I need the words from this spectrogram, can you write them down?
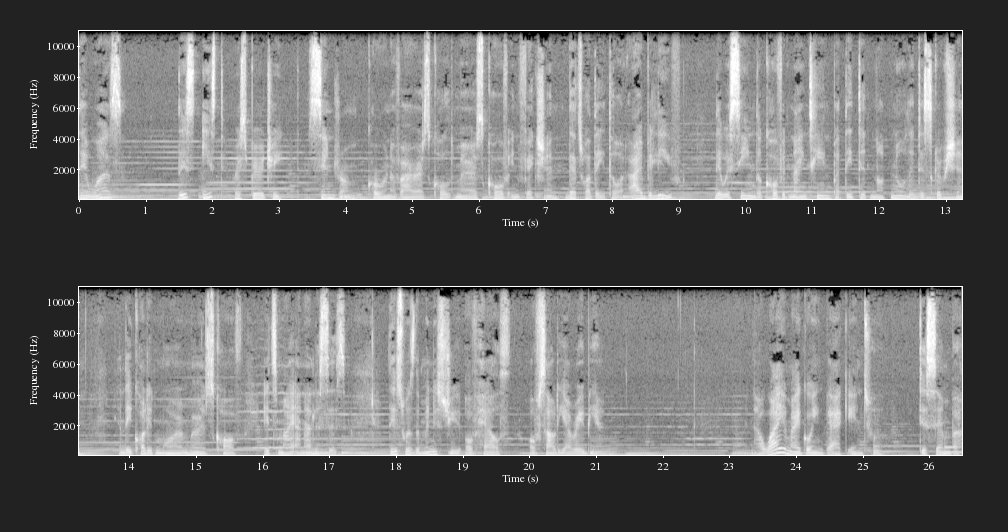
there was this East Respiratory Syndrome coronavirus called MERS-CoV infection. That's what they thought. I believe they were seeing the COVID 19, but they did not know the description and they call it more MERS-CoV. It's my analysis. This was the Ministry of Health of Saudi Arabia. Now, why am I going back into December?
